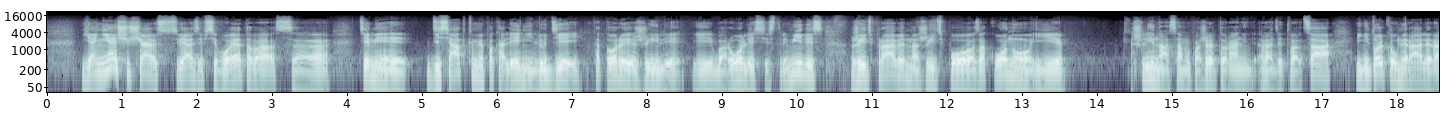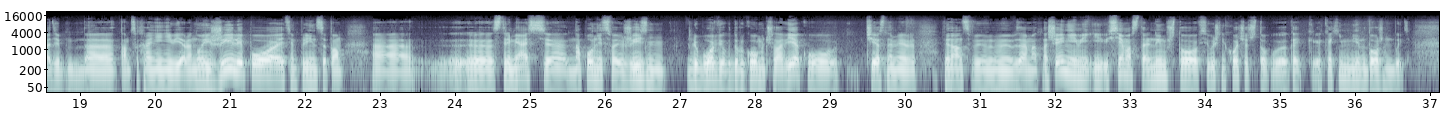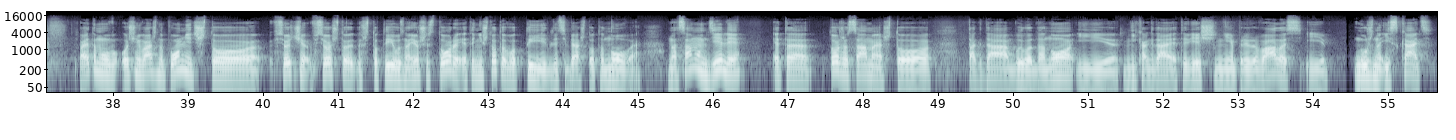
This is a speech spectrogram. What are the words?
Я не ощущаю связи всего этого с э, теми десятками поколений людей, которые жили и боролись, и стремились жить правильно, жить по закону и шли на самопожертвование ради Творца и не только умирали ради э, там, сохранения веры, но и жили по этим принципам, э, стремясь наполнить свою жизнь любовью к другому человеку, честными финансовыми взаимоотношениями и всем остальным, что Всевышний хочет, что, каким мир должен быть. Поэтому очень важно помнить, что все, все что, что ты узнаешь из Торы, это не что-то вот ты, для тебя что-то новое. На самом деле это то же самое, что тогда было дано, и никогда эта вещь не прерывалась, и нужно искать,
